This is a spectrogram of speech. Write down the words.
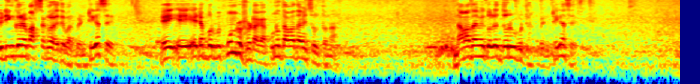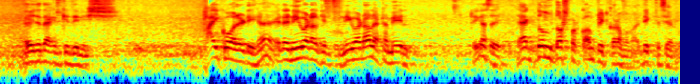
বিডিং করে বাচ্চা করাইতে পারবেন, ঠিক আছে? এই এই, এটা পড়বে পনেরোশো টাকা, কোনো দামাদামি চলতো না। দামাদামি করলে দৌড় উপর থাকবেন, ঠিক আছে? এই যে দেখেন কি জিনিস। হাই কোয়ালিটি হ্যাঁ এটা নিউ আডাল কিন্তু নিউ আডাল একটা মেল ঠিক আছে? একদম দশ ফুট কমপ্লিট করা মনে হয়, দেখতেছি আমি।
